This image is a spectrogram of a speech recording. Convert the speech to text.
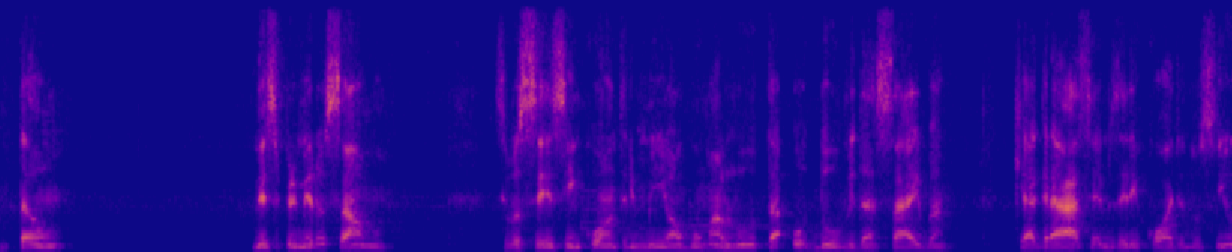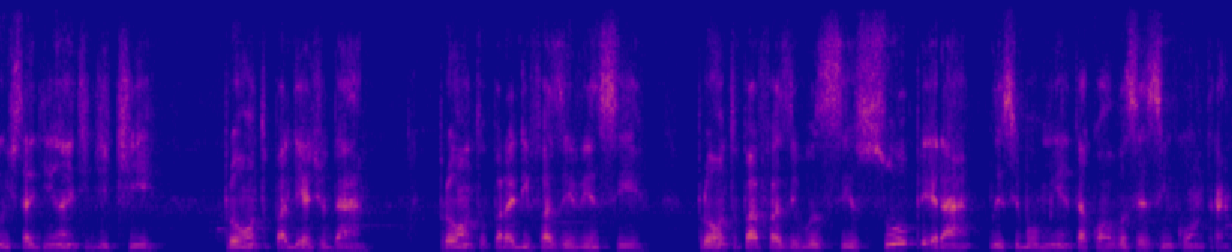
Então, nesse primeiro salmo, se você se encontra em a alguma luta ou dúvida, saiba que a graça e a misericórdia do Senhor está diante de ti, pronto para lhe ajudar, pronto para lhe fazer vencer, pronto para fazer você superar esse momento a qual você se encontra.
